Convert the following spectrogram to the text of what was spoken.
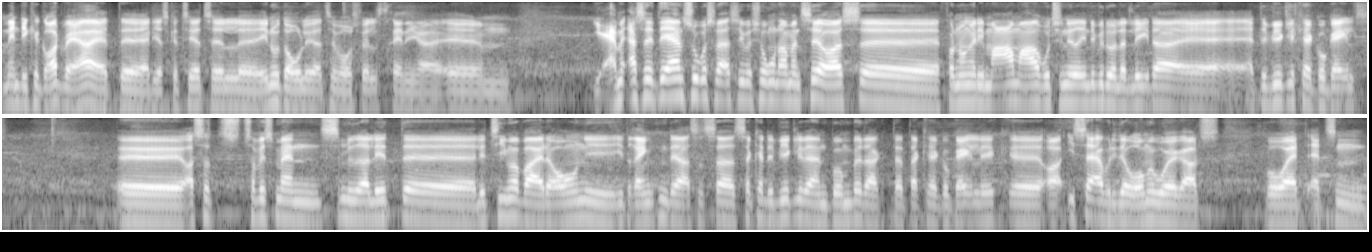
men det kan godt være, at, øh, at jeg skal til at tælle øh, endnu dårligere til vores fællestræninger. Øhm, ja, men altså, det er en super svær situation, og man ser også øh, for nogle af de meget, meget rutinerede individuelle atleter, øh, at det virkelig kan gå galt. Øh, og så, så hvis man smider lidt, øh, lidt teamarbejde oven i, i drinken der, så, så, så kan det virkelig være en bombe, der, der, der kan gå galt. Ikke? Øh, og især på de der orme-workouts, hvor at, at sådan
